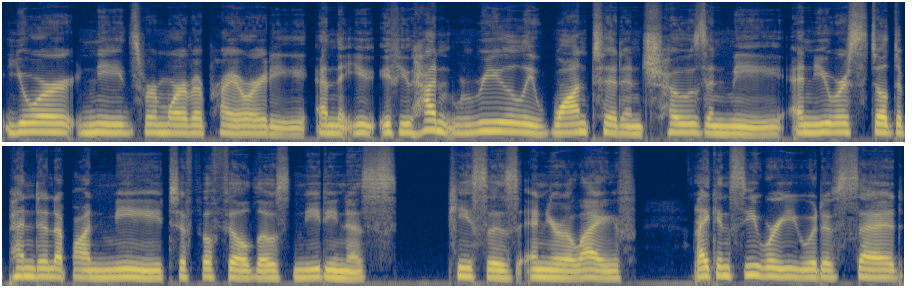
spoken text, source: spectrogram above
your needs were more of a priority and that you if you hadn't really wanted and chosen me and you were still dependent upon me to fulfill those neediness pieces in your life Yeah. i can see where you would have said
